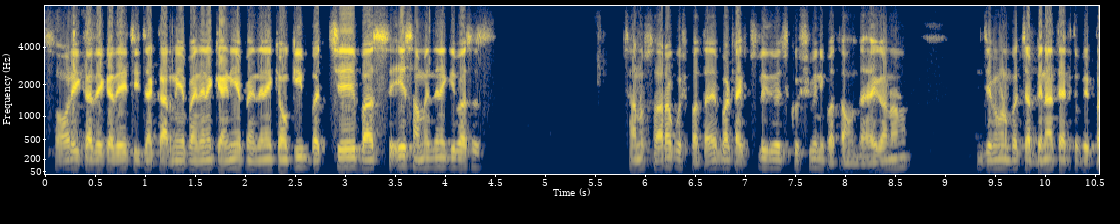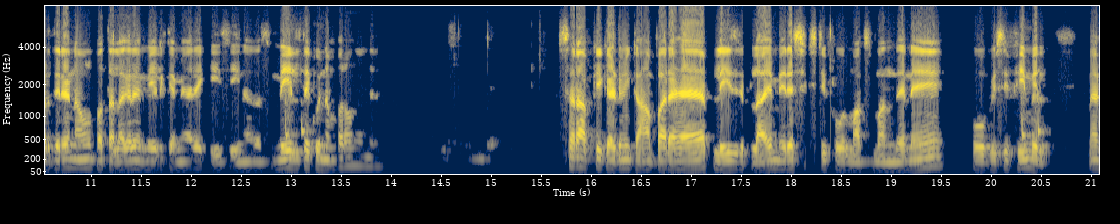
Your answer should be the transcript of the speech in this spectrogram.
ਸੌਰੀ ਕਦੇ ਕਦੇ ਇਹ ਚੀਜ਼ਾਂ ਕਰਨੀਆਂ ਪੈਂਦੀਆਂ ਨੇ, ਕਹਿਣੀਆਂ ਪੈਂਦੀਆਂ ਨੇ, ਕਿਉਂਕਿ ਬੱਚੇ ਬਸ ਇਹ ਸਮਝਦੇ ਨੇ ਕਿ ਬਸ ਸਾਨੂੰ ਸਾਰਾ ਕੁਝ ਪਤਾ ਹੈ ਬਟ ਐਕਚੁਅਲੀ ਦੇ ਵਿੱਚ ਕੁਝ ਵੀ ਨਹੀਂ ਪਤਾ ਹੁੰਦਾ ਹੈਗਾ ਉਹਨਾਂ ਨੂੰ। ਜਿਵੇਂ ਹੁਣ ਬੱਚਾ ਬਿਨਾਂ ਤਿਆਰੀ ਤੋਂ ਪੇਪਰ ਦੇ ਰਿਹਾ, ਨਾ ਉਹਨੂੰ ਪਤਾ ਲੱਗ ਰਿਹਾ ਮੇਲ ਕਿਵੇਂ ਆ ਰਿਹਾ, ਕੀ ਸੀ ਨਾ ਦੱਸ ਮੇਲ ਤੇ ਕੋਈ ਨੰਬਰ ਆਉਂਦੇ ਹੁੰਦੇ ਸਰ ਆਪਕੀ ਅਕੈਡਮੀ ਕਹਾਂ ਪਰ ਹੈ? ਪਲੀਜ਼ ਰਿਪਲਾਈ ਮੇਰੇ 64 ਮਾਰਕਸ ਬਣਦੇ ਨੇ। ਓਬੀਸੀ ਫੀਮੇਲ ਮੈਂ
